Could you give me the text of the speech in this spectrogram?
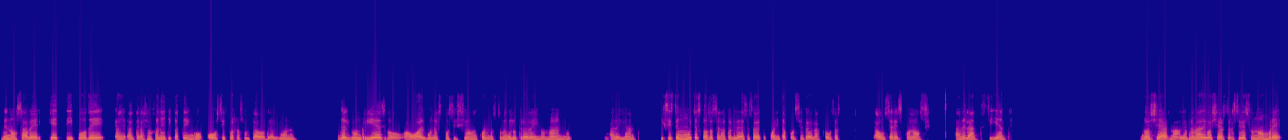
no saber qué tipo de eh, alteración genética tengo o si fue resultado de algún, de algún riesgo o, alguna exposición cuando estuve en el útero de mi mamá, ¿no? Adelante. Existen muchas causas en la actualidad, se sabe que 40% de las causas aún se desconoce. Adelante, siguiente. Gaucher, ¿no? La enfermedad de Gaucher recibe su nombre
